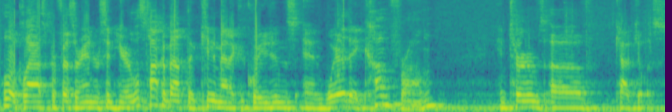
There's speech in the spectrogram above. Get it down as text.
Hello class, Professor Anderson here. Let's talk about the kinematic equations and where they come from in terms of calculus.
